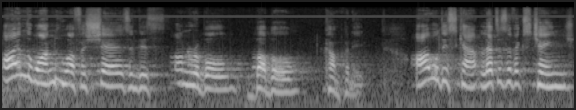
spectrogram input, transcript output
I am the one who offers shares in this honorable bubble company. I will discount letters of exchange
